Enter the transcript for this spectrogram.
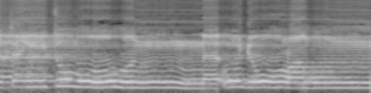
آتيتموهن أجورهن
